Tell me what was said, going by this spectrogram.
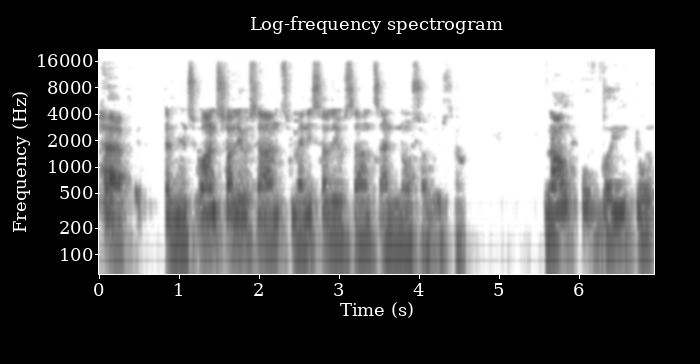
Have that means one solutions many solutions and no solution now we're going to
